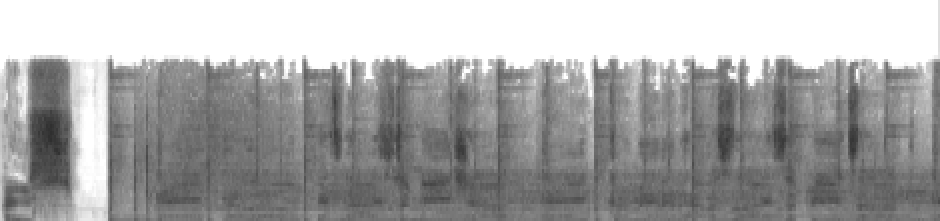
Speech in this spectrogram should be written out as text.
Peace. Hey, hello, it's nice to meet ya. A slice of pizza.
